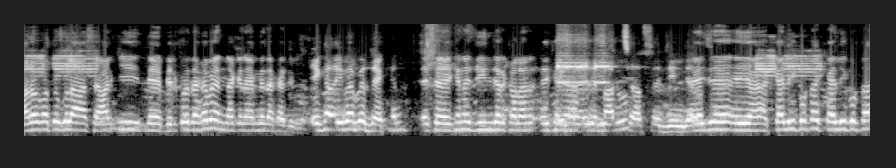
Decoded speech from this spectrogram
আরও কতগুলো আছে? আর কি বের করে দেখাবেন নাকি না এমনি দেখাই দিব? এখানে এইভাবে দেখেন। আচ্ছা এখানে জিঞ্জার কালার এখানে এখানে এই যে বাচ্চা আছে জিঞ্জার এই যে এই ক্যালিকোটা ক্যালিকোটা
